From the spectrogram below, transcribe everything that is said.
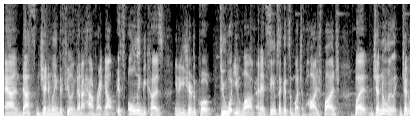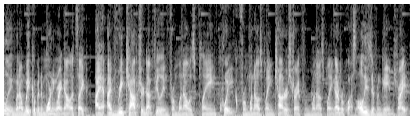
And that's genuinely the feeling that I have right now. It's only because, you know, you hear the quote, do what you love. And it seems like it's a bunch of hodgepodge, but generally, genuinely, when I wake up in the morning right now, it's like I, I've recaptured that feeling from when I was playing Quake, from when I was playing Counter Strike, from when I was playing EverQuest, all these different games, right?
